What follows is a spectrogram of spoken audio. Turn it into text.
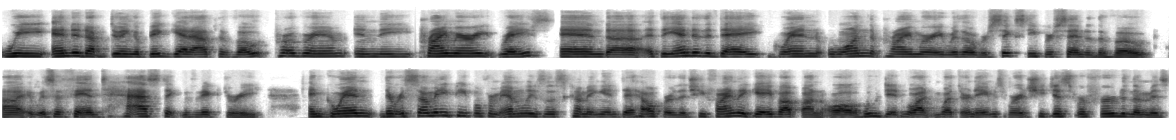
we ended up doing a big get out the vote program in the primary race. And uh, at the end of the day, Gwen won the primary with over 60% of the vote. Uh, it was a fantastic victory. And Gwen, there were so many people from Emily's list coming in to help her that she finally gave up on all who did what and what their names were. And she just referred to them as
